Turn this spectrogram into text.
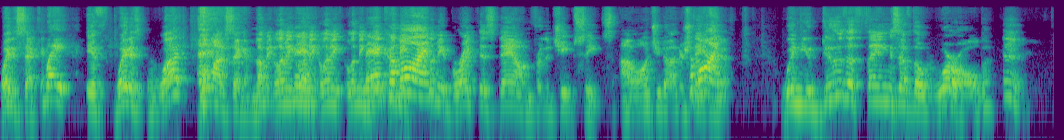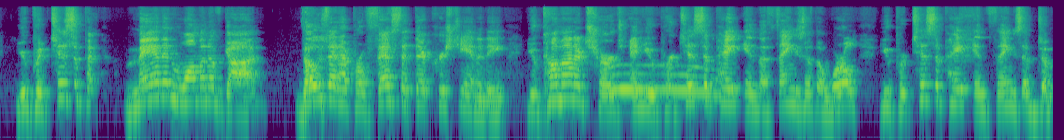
Wait a second. Wait. If wait a what? Hold on a second. Let me let me let me let me let me Man, get- come let me, on. Let me break this down for the cheap seats. I want you to understand on. this. When you do the things of the world, Mm. you participate. Man and woman of God, those that have professed that they're Christianity, you come out of church and you participate in the things of the world. You participate in things of de-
